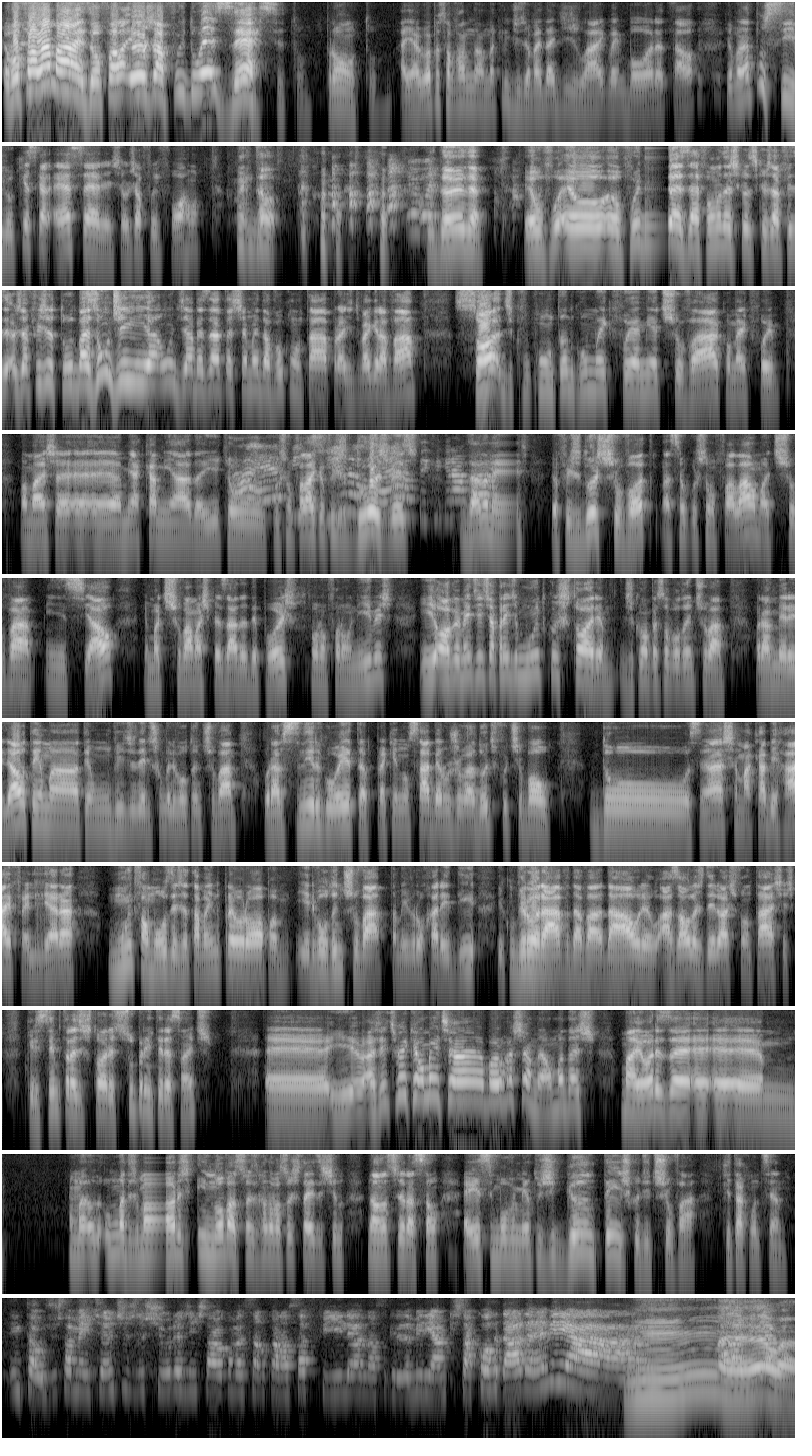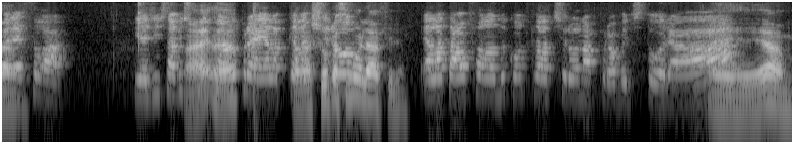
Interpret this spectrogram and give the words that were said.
Eu vou tá- falar mais, eu vou falar, eu já fui do exército. Pronto. Aí agora o pessoal fala, não, não acredito, já vai dar dislike, vai embora e tal. Eu falo, não é possível, que esse cara. É sério, gente, eu já fui forma. Então, Eu então, por exemplo, eu fui, eu, eu fui do exército, foi uma das coisas que eu já fiz. Eu já fiz de tudo, mas um dia, um dia, apesar da chama, ainda vou contar, pra, a gente vai gravar, só de, contando como é que foi a minha chuva, como é que foi mas é, é, é a minha caminhada aí, que eu Ah, é? costumo falar que eu fiz duas vezes. Exatamente. Eu fiz duas chuvot, assim eu costumo falar, uma chuva inicial e uma chuva mais pesada depois, foram, foram níveis. E, obviamente, a gente aprende muito com história de como a pessoa voltou a chuvar. O Rav Merilhal tem, uma, tem um vídeo dele de como ele voltou a chuvar. O Rav Snir Goeta, para quem não sabe, era um jogador de futebol do assim, acho, Maccabi Haifa, ele era muito famoso, ele já estava indo para a Europa e ele voltou a chuvar, também virou Haredi e virou Rav, dava da aula. As aulas dele eu acho fantásticas, porque ele sempre traz histórias super interessantes. É, e a gente vê que realmente é Baruch Hashem, é uma das maiores. É, é, é, uma, uma das maiores inovações, renovações que está existindo na nossa geração é esse movimento gigantesco de chuva que está acontecendo. Então, justamente antes do Shura, a gente estava conversando com a nossa filha, nossa querida Miriam, que está acordada, né, Miriam? Hum, lá, é, Miriam, ué. aparece lá. E a gente estava explicando pra ela, porque Ela ela achou para se tirou. molhar, filha. Ela tava falando quanto que ela tirou na prova de Torá. É.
